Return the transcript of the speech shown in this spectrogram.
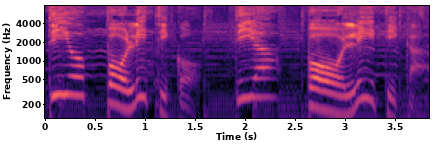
Tío político. Tía política.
